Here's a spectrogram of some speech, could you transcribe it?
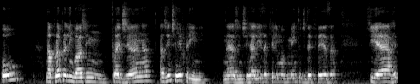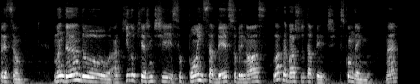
ou, na própria linguagem freudiana, a gente reprime, né? a gente realiza aquele movimento de defesa que é a repressão, mandando aquilo que a gente supõe saber sobre nós lá para baixo do tapete, escondendo. Né?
